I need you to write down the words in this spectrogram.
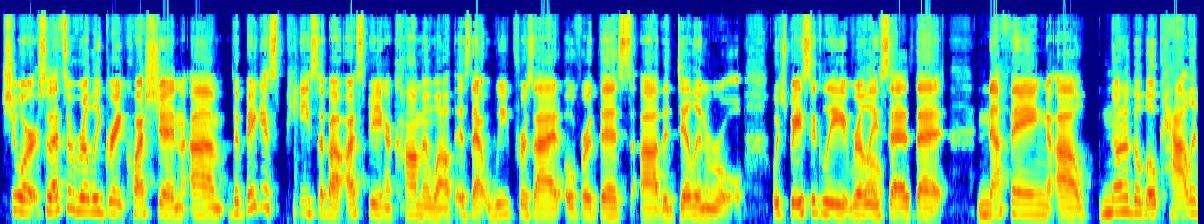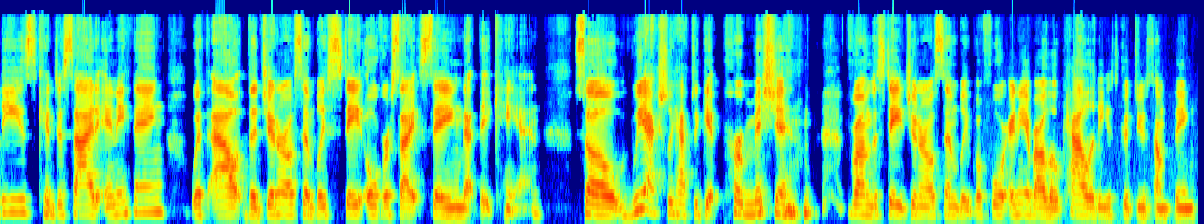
Sure. So that's a really great question. Um, the biggest piece about us being a commonwealth is that we preside over this, uh, the Dillon rule, which basically really wow. says that nothing, uh, none of the localities can decide anything without the General Assembly state oversight saying that they can. So we actually have to get permission from the state General Assembly before any of our localities could do something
